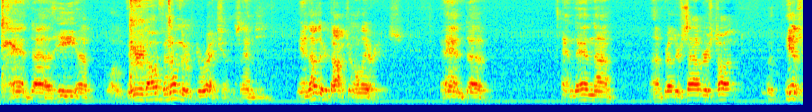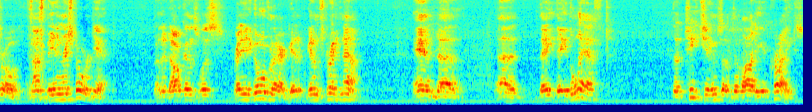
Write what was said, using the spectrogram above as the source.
And uh, he uh, well, veered off in other directions and in other doctrinal areas. And, uh, and then uh, uh, Brother Souders taught Israel not being restored yet. Brother Dawkins was ready to go over there, get, get them straightened out. And uh, uh, they, they left the teachings of the body of Christ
